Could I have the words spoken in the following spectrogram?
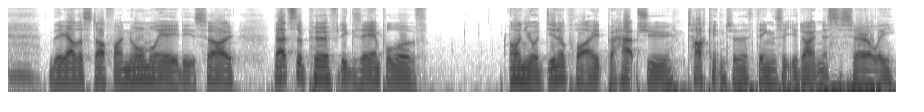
the other stuff I normally eat is." So that's a perfect example of on your dinner plate, perhaps you tuck into the things that you don't necessarily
